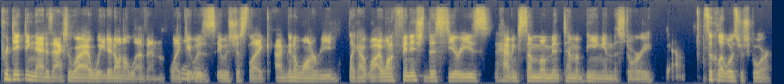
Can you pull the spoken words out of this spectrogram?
predicting that is actually why I waited on 11 like it Mhm. was it was just like I'm going to want to read like I, I want to finish this series having some momentum of being in the story Yeah. so Colette what was your score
